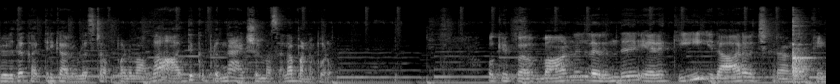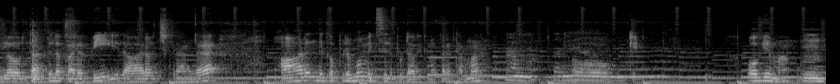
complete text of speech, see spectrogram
விழுத கத்திரிக்காய் உள்ள ஸ்டஃப் பண்ணுவாங்க. அதுக்கப்புறம் தான் ஆக்சுவல் மசாலா பண்ண போகிறோம் ஓகே இப்போ வானல்ல இருந்து இறக்கி இதை ஆற வச்சுக்கிறாங்க. ஓகேங்களா? ஒரு தட்டுல பரப்பி இதை ஆற வச்சுக்கிறாங்க. ஆறதுக்கு அப்புறமா மிக்சியில் போட்டு அரைக்கணும். கரெக்டாமா ஆமா கொஞ்சம் ஓகே ஓகேம்மா ம்.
